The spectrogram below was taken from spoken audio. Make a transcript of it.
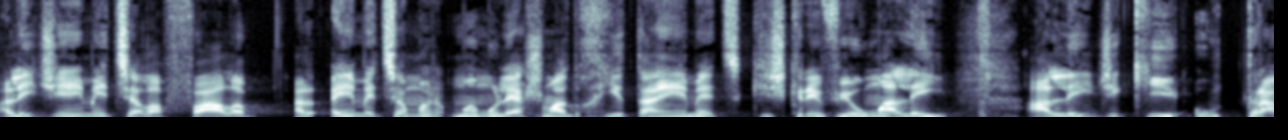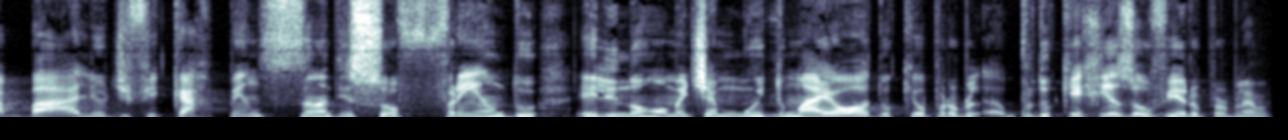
A Lei de Emmett, ela fala. A Emmett é uma, uma mulher chamada Rita Emmett que escreveu uma lei. A lei de que o trabalho de ficar pensando e sofrendo, ele normalmente é muito maior do que, o do que resolver o problema.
